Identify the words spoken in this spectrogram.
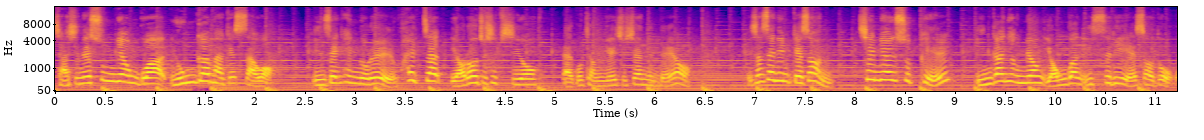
자신의 숙명과 용감하게 싸워 인생 행로를 활짝 열어주십시오. 라고 격려해 주셨는데요. 이 선생님께선 칠면 수필 인간혁명 영광 이슬이에서도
